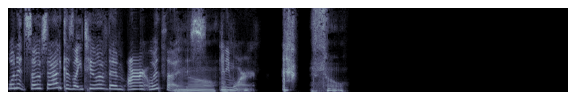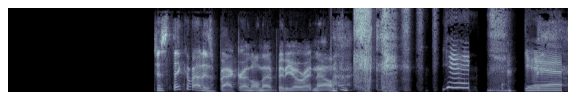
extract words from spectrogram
When it's so sad because like two of them aren't with us anymore. No. Just think about his background on that video right now. Yeah. Yeah.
